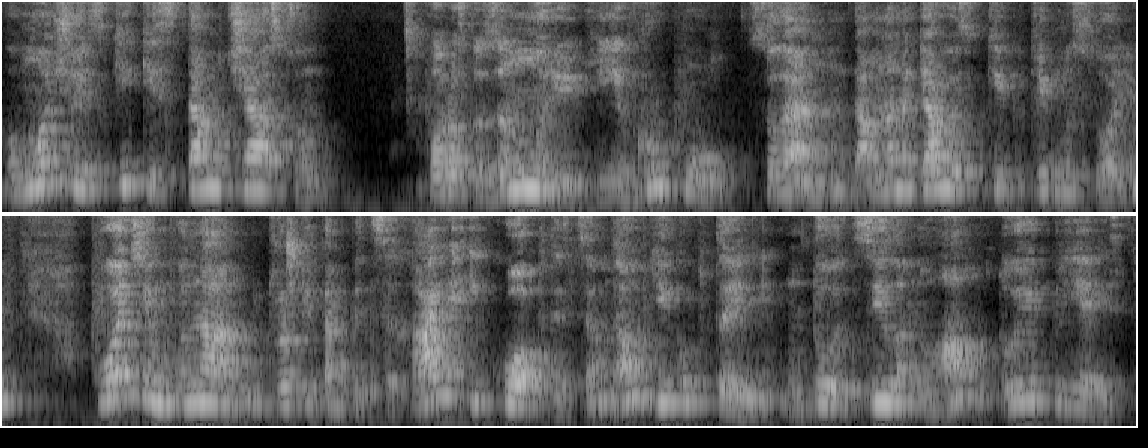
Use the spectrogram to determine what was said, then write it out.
вимочують скількись там часу, просто занурюють її в групу солену, да? вона натягує скільки потрібно солі. Потім вона трошки там підсихає і коптиться. Вона у тій коптильні. То ціла нога у тої прелісті.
